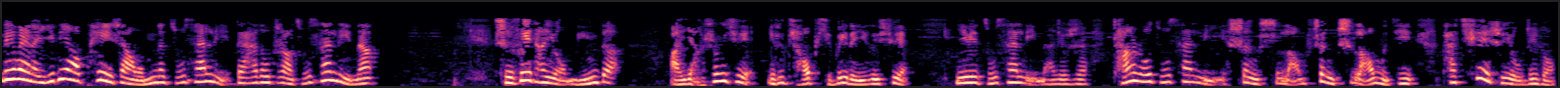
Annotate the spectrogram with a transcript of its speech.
另外呢，一定要配上我们的足三里。大家都知道足三里呢是非常有名的啊养生穴，也是调脾胃的一个穴。因为足三里呢，就是常揉足三里，胜吃老胜吃老母鸡，它确实有这种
